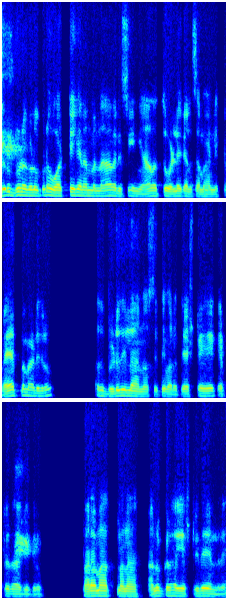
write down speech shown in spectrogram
ದುರ್ಗುಣಗಳು ಕೂಡ ಒಟ್ಟಿಗೆ ನಮ್ಮನ್ನ ಆವರಿಸಿ ಇನ್ಯಾವತ್ತೂ ಒಳ್ಳೆ ಕೆಲಸ ಮಾಡ್ಲಿಕ್ಕೆ ಪ್ರಯತ್ನ ಮಾಡಿದ್ರು ಅದು ಬಿಡುದಿಲ್ಲ ಅನ್ನೋ ಸ್ಥಿತಿ ಬರುತ್ತೆ. ಅಷ್ಟೇ ಕೆಟ್ಟದಾಗಿದ್ರು. ಪರಮಾತ್ಮನ ಅನುಗ್ರಹ ಎಷ್ಟಿದೆ ಅಂದ್ರೆ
